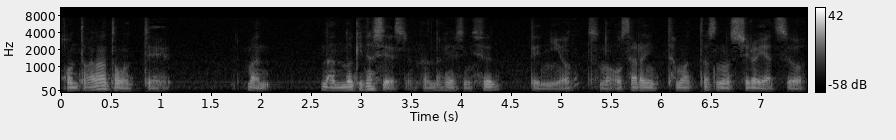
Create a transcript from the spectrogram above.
本当かなと思ってまあ何の気なしですよ。何の気なしにスッて匂ってそのお皿に溜まったその白いやつを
